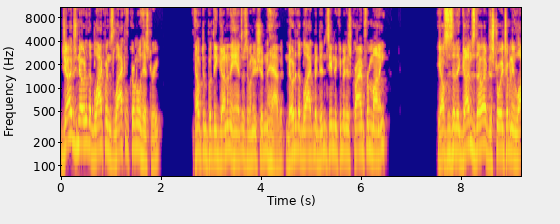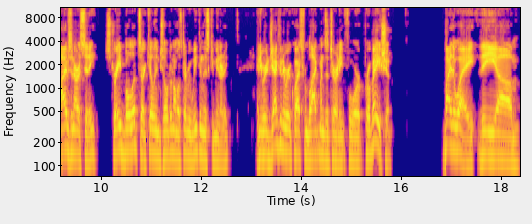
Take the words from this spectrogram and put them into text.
judge noted that Blackman's lack of criminal history helped him put the gun in the hands of someone who shouldn't have it. Noted that Blackman didn't seem to commit his crime for money. He also said that guns, though, have destroyed so many lives in our city. Stray bullets are killing children almost every week in this community. And he rejected a request from Blackman's attorney for probation. By the way, the um,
